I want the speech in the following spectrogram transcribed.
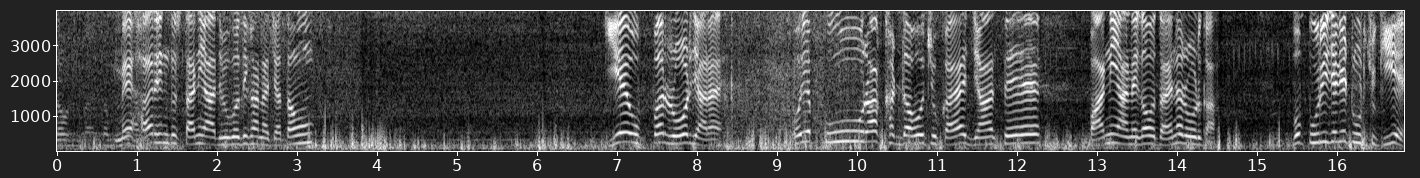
मैं हर हिंदुस्तानी आदमी को दिखाना चाहता हूँ। ये ऊपर रोड जा रहा है और ये पूरा खड्डा हो चुका है, जहाँ से पानी आने का होता है ना रोड का। वो पूरी जगह टूट चुकी है।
